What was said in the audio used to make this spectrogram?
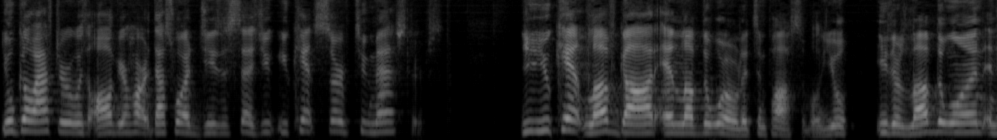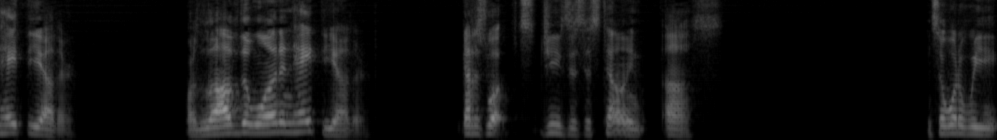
you'll go after it with all of your heart. That's what Jesus says. You, you can't serve two masters. You, you can't love God and love the world. It's impossible. You'll either love the one and hate the other, or love the one and hate the other. That is what Jesus is telling us. And so, what do we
